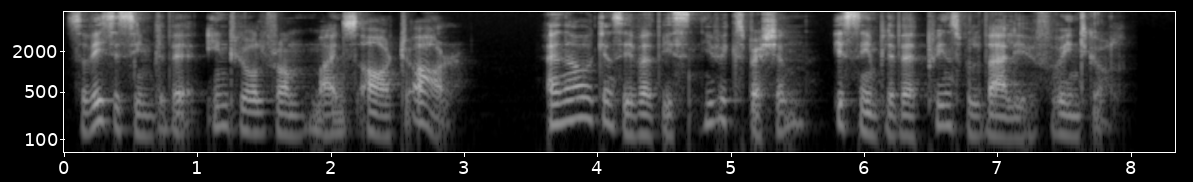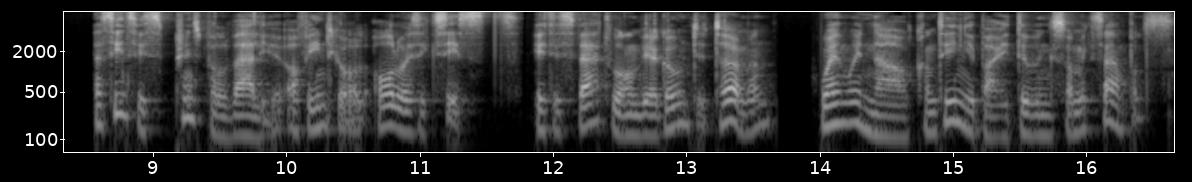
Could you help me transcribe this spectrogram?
So this is simply the integral from minus r to r. And now we can see that this new expression is simply the principal value for the integral. And since this principal value of the integral always exists, it is that one we are going to determine when we now continue by doing some examples.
